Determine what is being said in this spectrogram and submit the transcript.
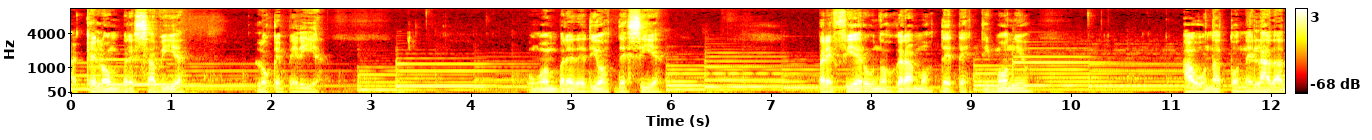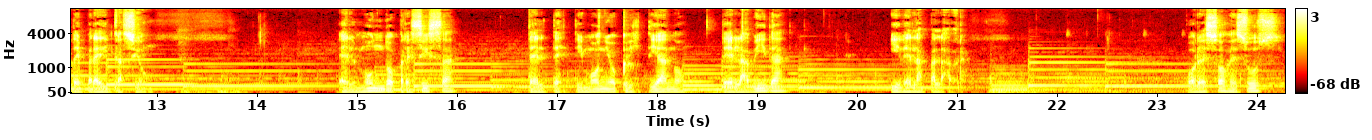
Aquel hombre sabía lo que pedía. Un hombre de Dios decía, prefiero unos gramos de testimonio a una tonelada de predicación. El mundo precisa del testimonio cristiano de la vida y de la palabra. Por eso Jesús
